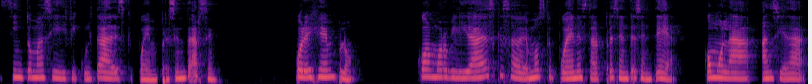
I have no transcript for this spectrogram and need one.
síntomas y dificultades que pueden presentarse. Por ejemplo, comorbilidades que sabemos que pueden estar presentes en TEA, como la ansiedad,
